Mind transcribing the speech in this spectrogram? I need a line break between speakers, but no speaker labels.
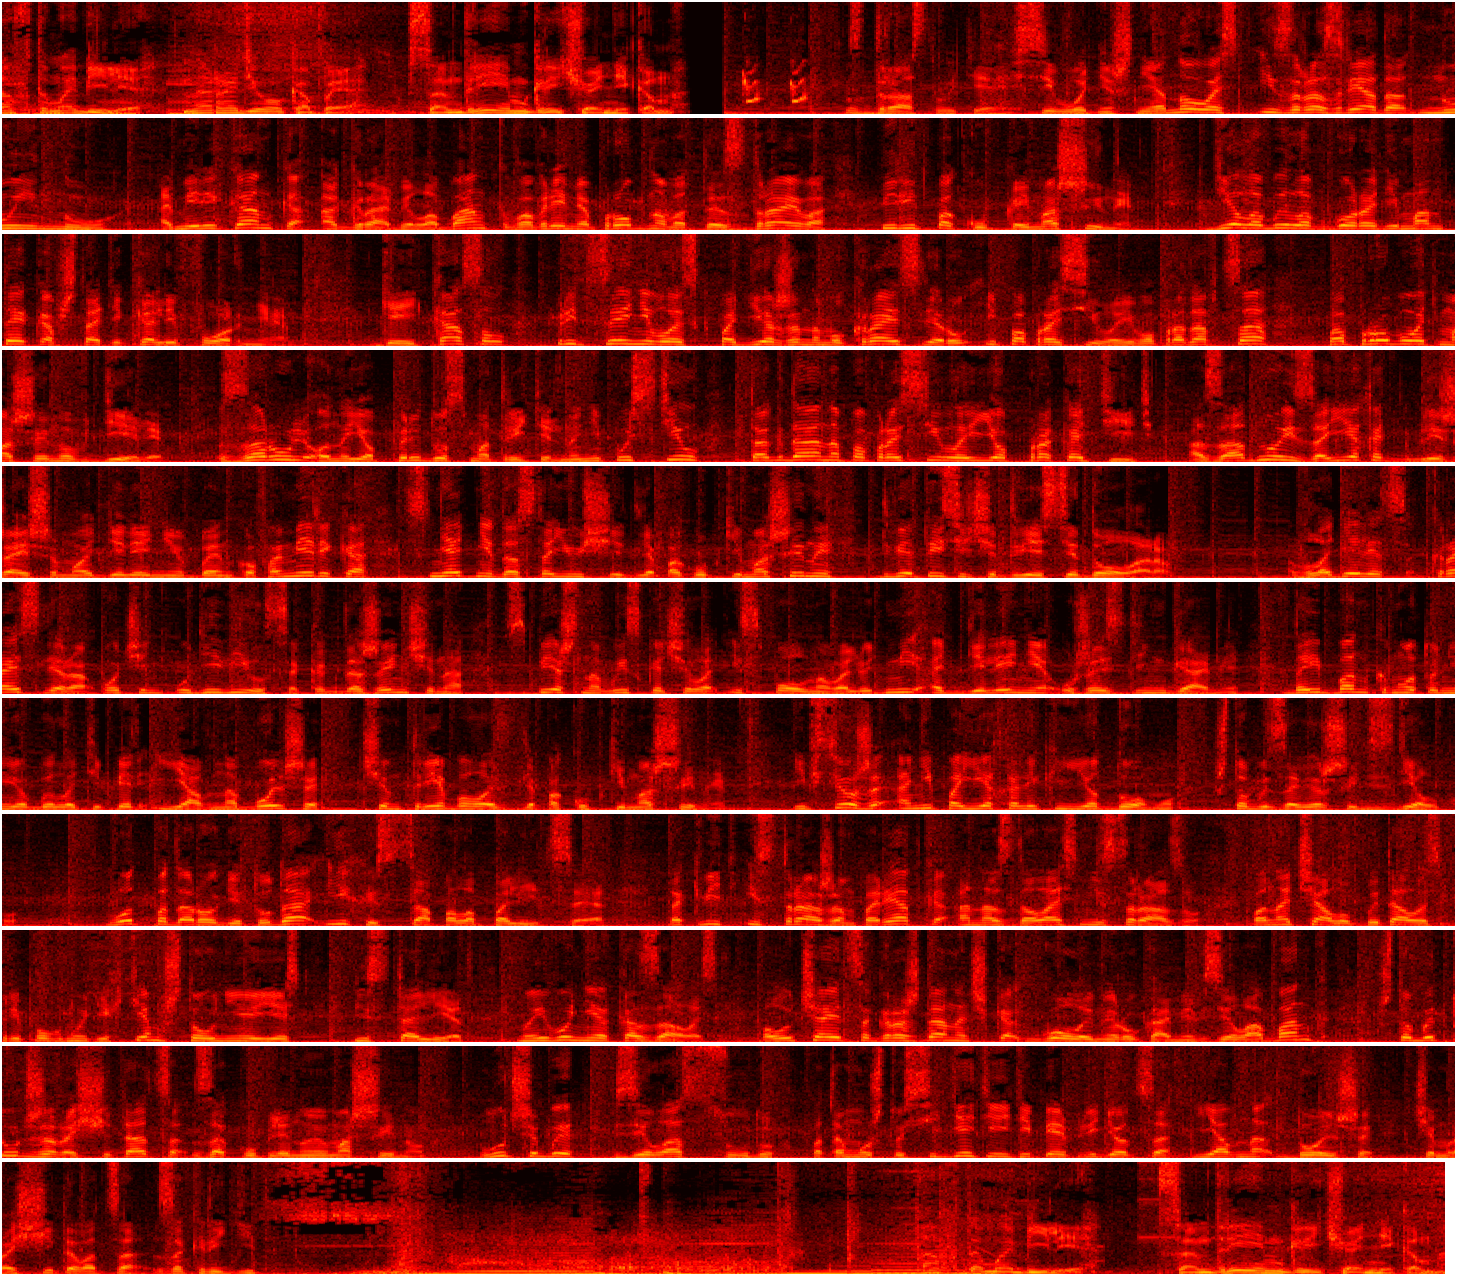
автомобили на Радио КП с Андреем Гречанником.
Здравствуйте! Сегодняшняя новость из разряда «ну и ну». Американка ограбила банк во время пробного тест-драйва перед покупкой машины. Дело было в городе Монтека в штате Калифорния. Гей Касл приценивалась к подержанному Крайслеру и попросила его продавца попробовать машину в деле. За руль он ее предусмотрительно не пустил, тогда она попросила ее прокатить, а заодно и заехать к ближайшему отделению Bank of America, снять недостающие для покупки машины 2200 долларов. Владелец Крайслера очень удивился, когда женщина спешно выскочила из полного людьми отделения уже с деньгами, да и банкнот у нее было теперь явно больше, чем требовалось для покупки машины. И все же они поехали к ее дому, чтобы завершить сделку. Вот по дороге туда их исцапала полиция. Так ведь и стражам порядка она сдалась не сразу. Поначалу пыталась припугнуть их тем, что у нее есть пистолет, но его не оказалось. Получается, гражданочка голыми руками взяла банк, чтобы тут же рассчитаться за купленную машину. Лучше бы взяла суду, потому что сидеть ей теперь придется явно дольше, чем рассчитываться за кредит.
Автомобили с Андреем Гречанником.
